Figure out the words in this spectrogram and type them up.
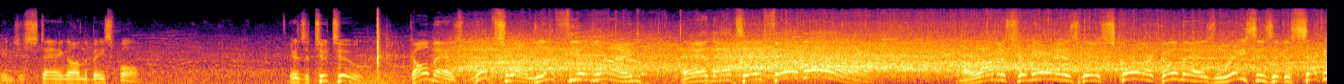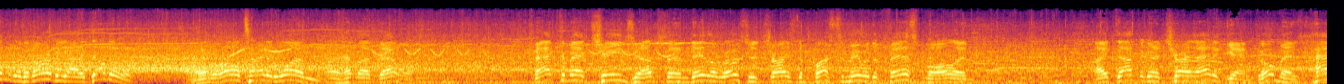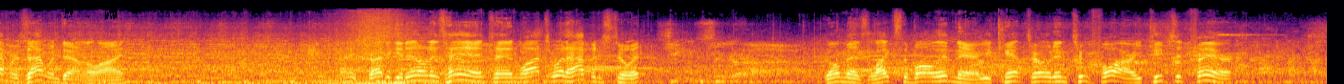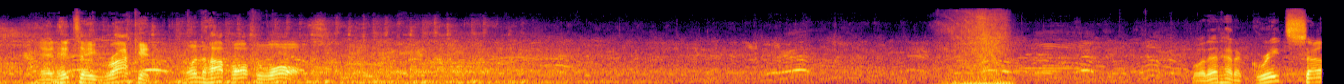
Means you're staying on the baseball. Here's a 2-2. Gomez whips one left field line, and that's a fair ball. Aramis Ramirez will score. Gomez races into second with an RBI double. And we're all tied at one. how about that one? Back-to-back changeups, and De La Rosa tries to bust him in with a fastball, and I doubt they're going to try that again. Gomez hammers that one down the line. He tried to get in on his hands, and watch what happens to it. Gomez likes the ball in there. You can't throw it in too far. He keeps it fair and hits a rocket. One hop off the wall. Well, that had a great sound.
